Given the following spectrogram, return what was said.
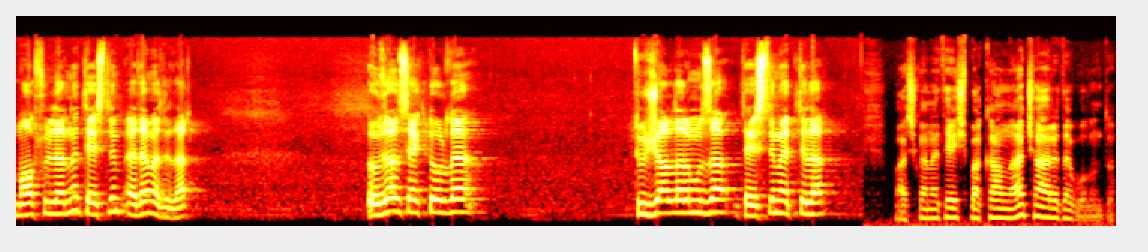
mahsullerini teslim edemediler. Özel sektörde tüccarlarımıza teslim ettiler. Başkan Ateş bakanlığa çağrıda bulundu.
